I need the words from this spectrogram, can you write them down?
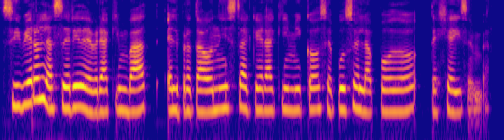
Si vieron la serie de Breaking Bad, el protagonista que era químico se puso el apodo de Heisenberg.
